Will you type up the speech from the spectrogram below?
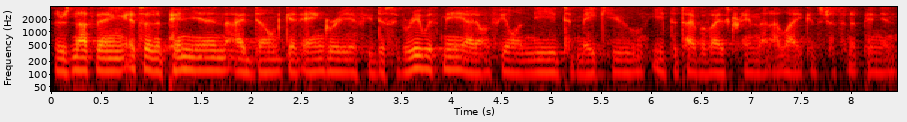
There's nothing, it's an opinion. I don't get angry if you disagree with me. I don't feel a need to make you eat the type of ice cream that I like. It's just an opinion.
